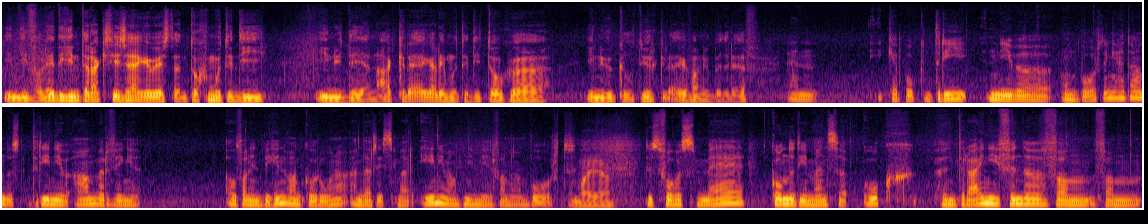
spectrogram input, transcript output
in die volledige interactie zijn geweest en toch moeten die in uw DNA krijgen, alleen moeten die toch uh, in uw cultuur krijgen van uw bedrijf. En ik heb ook drie nieuwe onboardingen gedaan, dus drie nieuwe aanwervingen al van in het begin van corona en daar is maar één iemand niet meer van aan boord. Maar ja. Dus volgens mij konden die mensen ook hun draai niet vinden van, van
